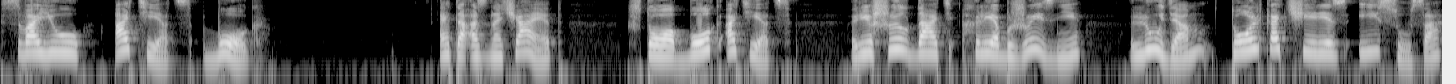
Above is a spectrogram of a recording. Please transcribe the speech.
свою Отец, Бог». Это означает, что Бог Отец решил дать хлеб жизни людям только через Иисуса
